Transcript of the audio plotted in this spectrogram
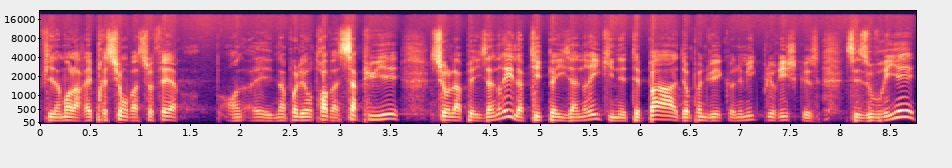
finalement la répression va se faire et Napoléon III va s'appuyer sur la paysannerie, la petite paysannerie qui n'était pas, d'un point de vue économique, plus riche que ses ouvriers.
